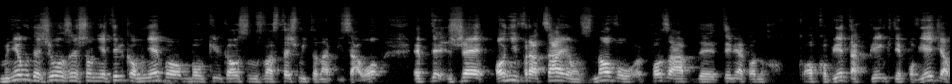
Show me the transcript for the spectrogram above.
Mnie uderzyło zresztą nie tylko mnie, bo, bo kilka osób z Was też mi to napisało, e, że oni wracają znowu poza e, tym, jak on o kobietach pięknie powiedział,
